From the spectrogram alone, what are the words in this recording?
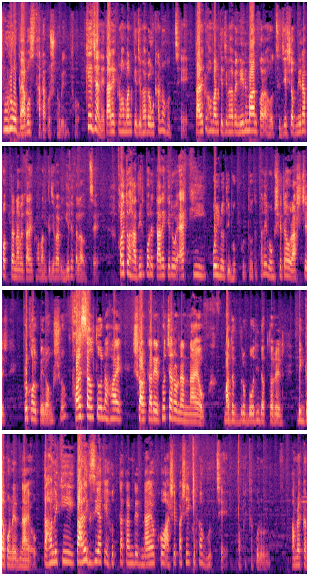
পুরো ব্যবস্থাটা প্রশ্নবিদ্ধ। কে জানে, তারেক রহমানকে যেভাবে উঠানো হচ্ছে, তারেক রহমানকে যেভাবে নির্মাণ করা হচ্ছে, যেসব নিরাপত্তার নামে তারেক রহমানকে যেভাবে ঘিরে ফেলা হচ্ছে হয়তো হাদির পরে তারেকেরও একই পরিণতি ভোগ করতে হতে পারে এবং সেটাও রাষ্ট্রের প্রকল্পের অংশ। ফয়সাল তো না হয় সরকারের প্রচারণার নায়ক মাদকদ্রব্য অধিদপ্তরের বিজ্ঞাপনের নায়ক। তাহলে কি তারেক জিয়াকে হত্যাকাণ্ডের নায়কও আশেপাশেই কোথাও ঘুরছে? অপেক্ষা করুন। আমরা একটা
